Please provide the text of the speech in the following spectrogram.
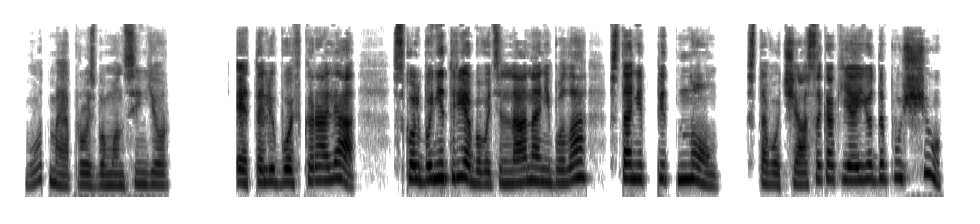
Вот моя просьба, монсеньор. Эта любовь короля, сколь бы не требовательна она ни была, станет пятном с того часа, как я ее допущу,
